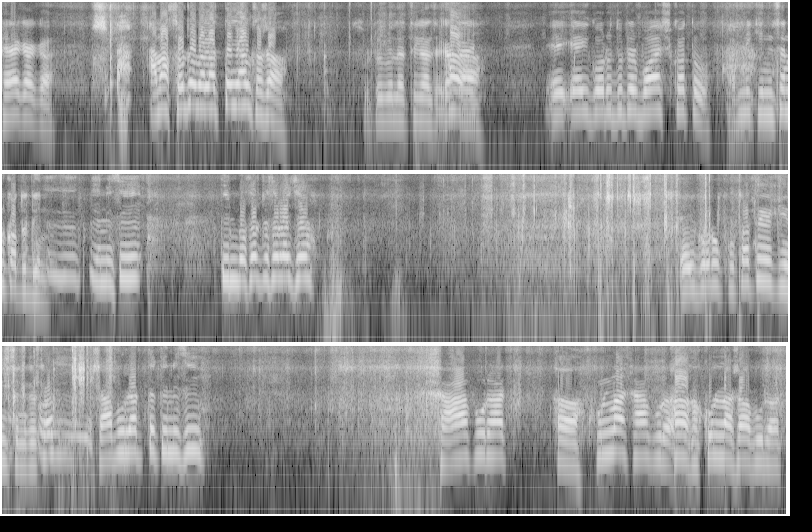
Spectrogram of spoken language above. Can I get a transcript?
হ্যাঁ কাকা। আমার ছোটবেলার থেকে আল ছশো ছোটবেলা থেকে হাল চাষ। হ্যাঁ। এই এই গরু দুটোর বয়স কত? আপনি কিনছেন কতদিন? কিনেছি তিন বছর টছর হয়েছে এই গরু কোথা থেকে কিনছেন কাকা? শাহপুরহাট থেকে কিনেছি। শাহপুরহাট? হ্যাঁ। খুলনা শাহপুরহাট? হ্যাঁ হ্যাঁ, খুলনা শাহপুরহাট।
